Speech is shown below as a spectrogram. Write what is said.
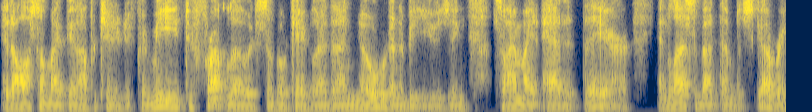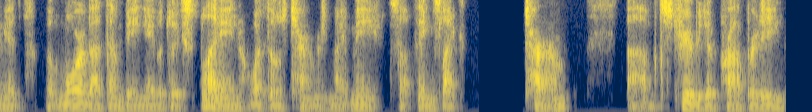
it also might be an opportunity for me to front load some vocabulary that I know we're going to be using. So I might add it there and less about them discovering it, but more about them being able to explain what those terms might mean. So things like term, um, distributive property,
